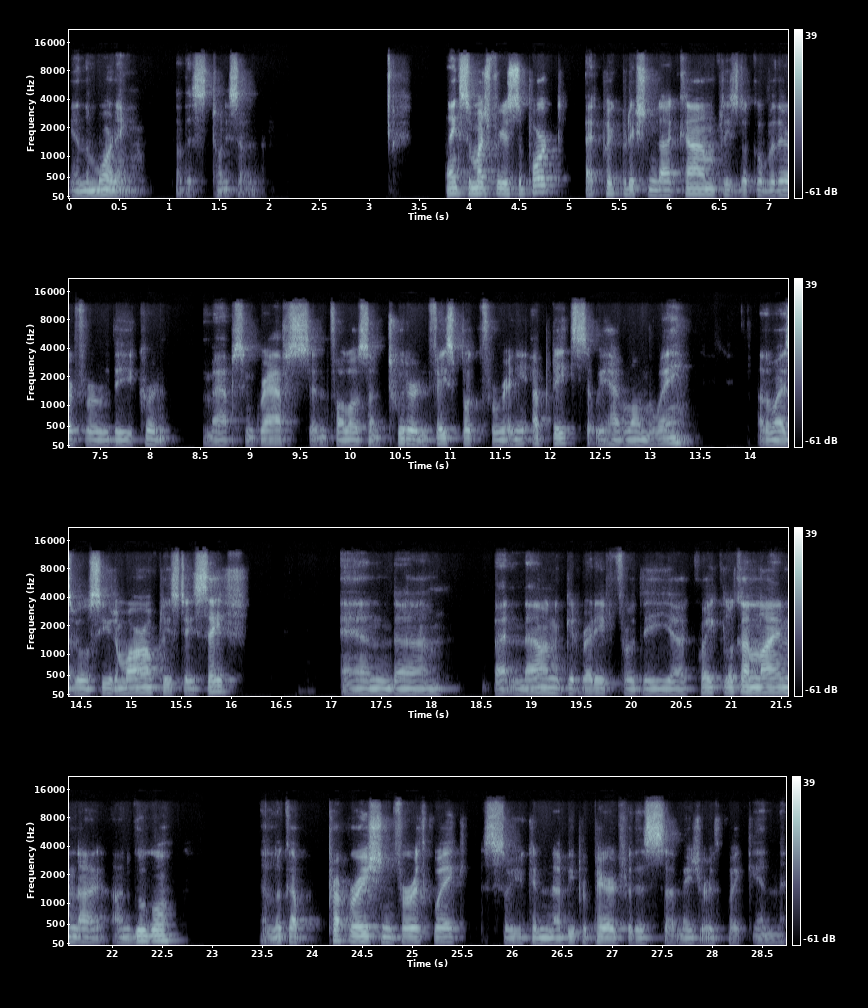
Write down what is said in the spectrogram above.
in the morning of this 27th. Thanks so much for your support at quakeprediction.com. Please look over there for the current maps and graphs and follow us on Twitter and Facebook for any updates that we have along the way. Otherwise, we will see you tomorrow. Please stay safe and um, batten down, get ready for the uh, quake. Look online uh, on Google and look up preparation for earthquake so you can uh, be prepared for this uh, major earthquake in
